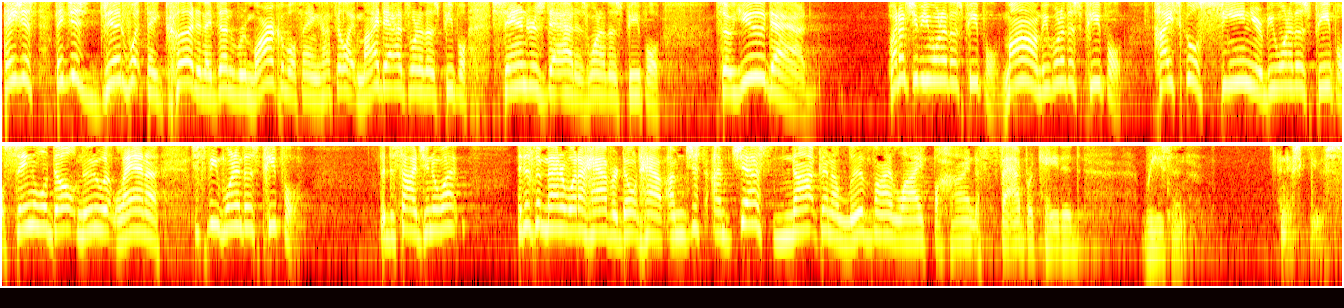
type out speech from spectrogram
they just they just did what they could and they've done remarkable things. I feel like my dad's one of those people. Sandra's dad is one of those people. So you, dad, why don't you be one of those people? Mom, be one of those people. High school senior, be one of those people. Single adult, new to Atlanta, just be one of those people that decides, you know what? It doesn't matter what I have or don't have. I'm just, I'm just not going to live my life behind a fabricated reason an excuse.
